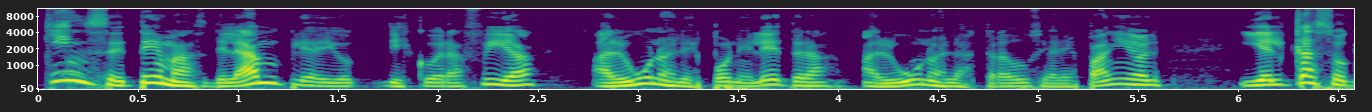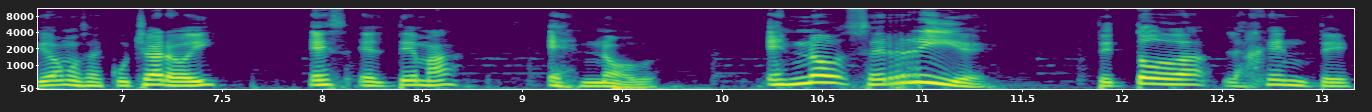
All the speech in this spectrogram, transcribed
15 temas de la amplia discografía, algunos les pone letra, algunos las traduce al español, y el caso que vamos a escuchar hoy es el tema Snob. Snob se ríe de toda la gente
